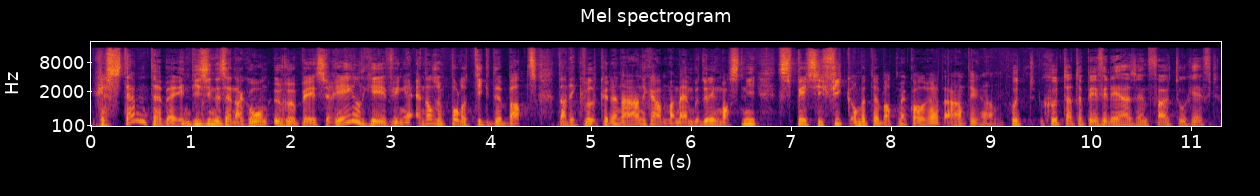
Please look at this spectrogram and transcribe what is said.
gestemd hebben. In die zin zijn dat gewoon Europese regelgevingen. En dat is een politiek debat dat ik wil kunnen aangaan. Maar mijn bedoeling was niet specifiek om het debat met Colruyt aan te gaan. Goed, goed dat de PvdA zijn fout toegeeft?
